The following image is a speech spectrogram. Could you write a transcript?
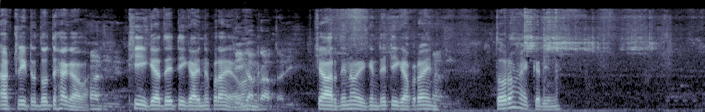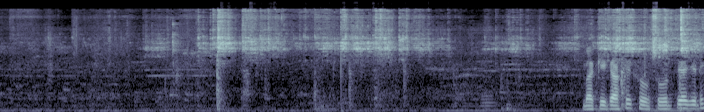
8 ਲੀਟਰ ਦੁੱਧ ਹੈਗਾ ਵਾ। ਹਾਂਜੀ ਵੀਰ ਜੀ। ਠੀਕ ਹੈ ਤੇ ਟੀਕਾ ਇਹਨੇ ਭਰਾਇਆ ਵਾ। ਭਰਾਤਾ ਜੀ। 4 ਦਿਨ ਹੋਏ ਕਹਿੰਦੇ ਟੀਕਾ ਭਰਾਏ ਨੂੰ। ਹਾਂਜੀ। ਤੋਰੋ ਇੱਕ ਕਰੀ ਨੂੰ ਬਾਕੀ ਕਾਫੀ ਖੂਬਸੂਰਤ ਹੈ ਜਿਹੜੀ।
